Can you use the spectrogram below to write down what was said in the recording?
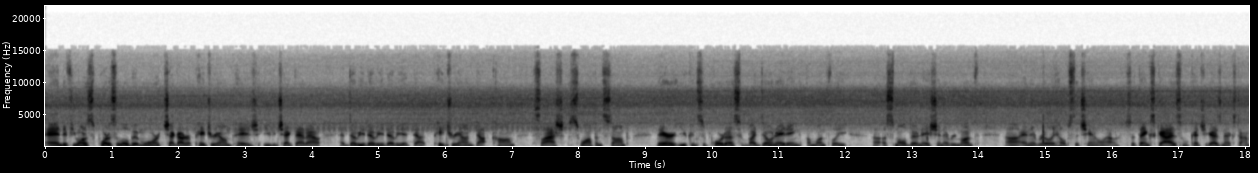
And if you want to support us a little bit more, check out our Patreon page. You can check that out at www.patreon.com slash swamp and stomp. There you can support us by donating a monthly, uh, a small donation every month, uh, and it really helps the channel out. So thanks guys, we'll catch you guys next time.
